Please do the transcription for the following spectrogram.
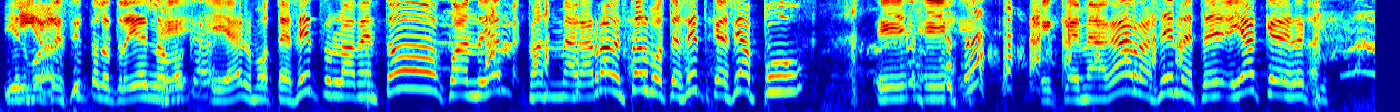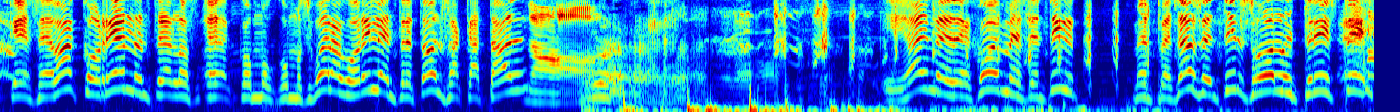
¿Y el botecito lo traía en la boca? Y el botecito lo aventó. Cuando, cuando me agarró, aventó el botecito que decía pu. Y, que me agarra así, me ya que, que, se va corriendo entre los. Eh, como, como si fuera gorila entre todo el zacatal. No. Y ahí me dejó y me sentí. Me empecé a sentir solo y triste. Está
